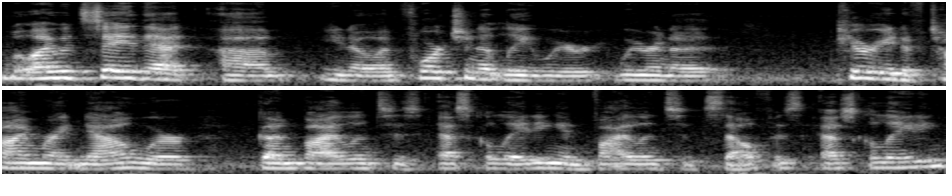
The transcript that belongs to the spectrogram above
Well, I would say that, um, you know, unfortunately, we're, we're in a period of time right now where gun violence is escalating and violence itself is escalating.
